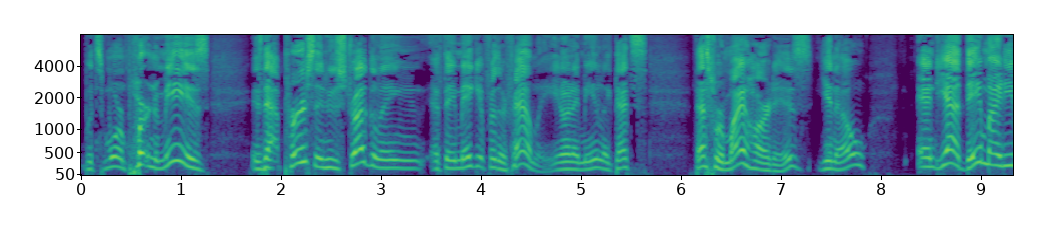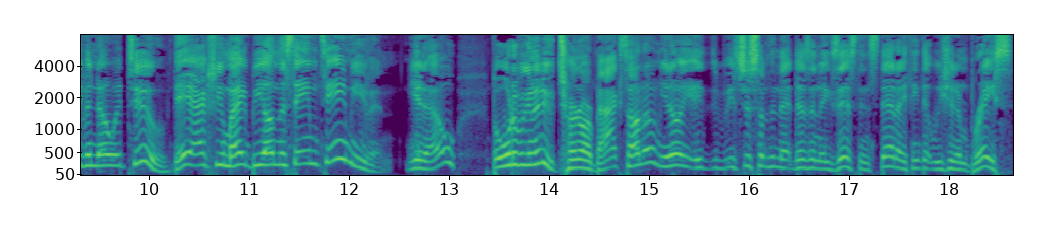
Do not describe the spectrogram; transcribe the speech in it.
what's more important to me is is that person who's struggling if they make it for their family. You know what I mean? Like that's that's where my heart is, you know? And yeah, they might even know it too. They actually might be on the same team even, you know? But what are we going to do? Turn our backs on them? You know, it, it's just something that doesn't exist. Instead, I think that we should embrace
